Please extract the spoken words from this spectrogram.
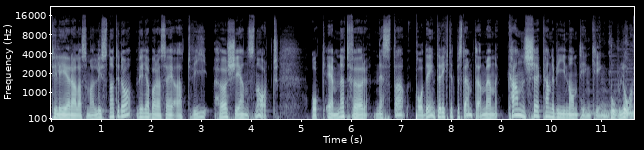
till er alla som har lyssnat idag vill jag bara säga att vi hörs igen snart. Och ämnet för nästa podd är inte riktigt bestämt än, men kanske kan det bli någonting kring bolån.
